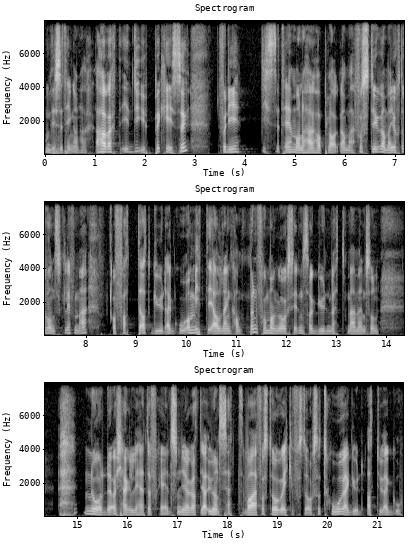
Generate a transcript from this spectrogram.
om disse tingene her. Jeg har vært i dype kriser fordi disse temaene her har plaga meg, forstyrra meg, gjort det vanskelig for meg å fatte at Gud er god. Og midt i all den kampen, for mange år siden, så har Gud møtt meg med en sånn eh, nåde og kjærlighet og fred som gjør at ja, uansett hva jeg forstår og ikke forstår, så tror jeg Gud at du er god.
